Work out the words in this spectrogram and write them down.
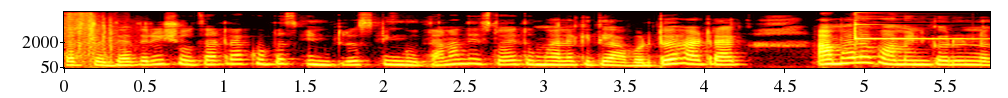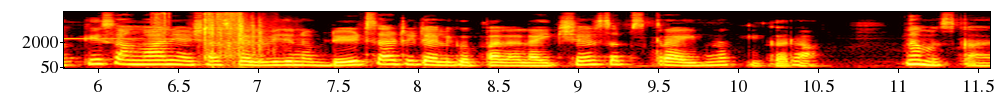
तर सध्या तरी शोचा ट्रॅक खूपच इंटरेस्टिंग होताना दिसतोय. तुम्हाला किती आवडतोय हा ट्रॅक आम्हाला कॉमेंट करून नक्की सांगा आणि अशाच टेलिव्हिजन अपडेटसाठी टेलिगप्पाला लाईक शेअर सबस्क्राईब नक्की करा. नमस्कार.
